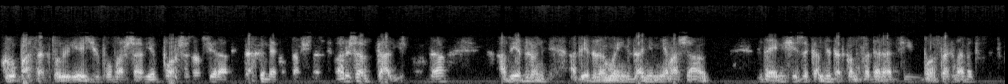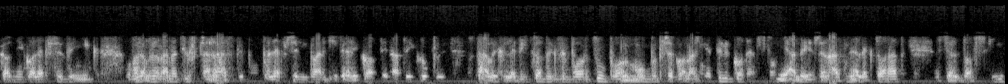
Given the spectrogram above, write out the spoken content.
Krupasa, który jeździł po Warszawie Porsche z otwieranym dachem, jak on tam się nazywa, Ryszard Kalisz, prawda? A Biedroń, a Biedroń moim zdaniem nie ma szans. Wydaje mi się, że kandydat Konfederacji w Bosach nawet uzyskał od niego lepszy wynik. Uważam, że nawet już Czarzasty byłby lepszy i bardziej wiarygodny dla tej grupy stałych lewicowych wyborców, bo on mógłby przekonać nie tylko ten wspomniany żelazny elektorat seldowski,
